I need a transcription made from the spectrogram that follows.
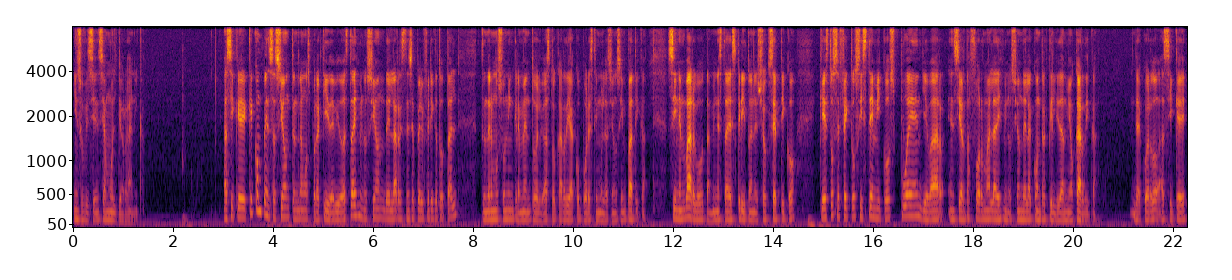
insuficiencia multiorgánica. Así que, ¿qué compensación tendremos por aquí? Debido a esta disminución de la resistencia periférica total, tendremos un incremento del gasto cardíaco por estimulación simpática. Sin embargo, también está descrito en el shock séptico que estos efectos sistémicos pueden llevar en cierta forma a la disminución de la contractilidad miocárdica. ¿De acuerdo? Así que,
